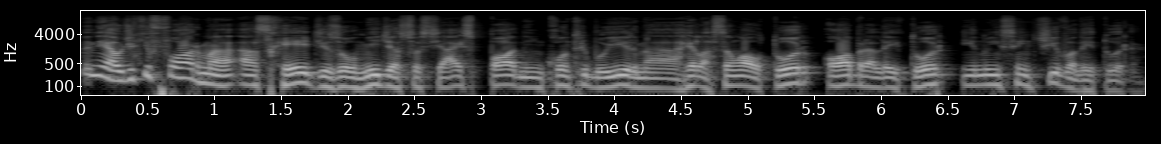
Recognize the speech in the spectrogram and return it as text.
Daniel, de que forma as redes ou mídias sociais podem contribuir na relação autor-obra-leitor e no incentivo à leitura?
